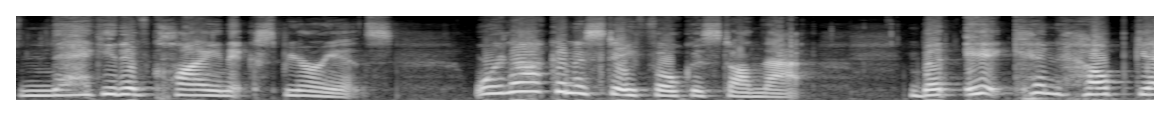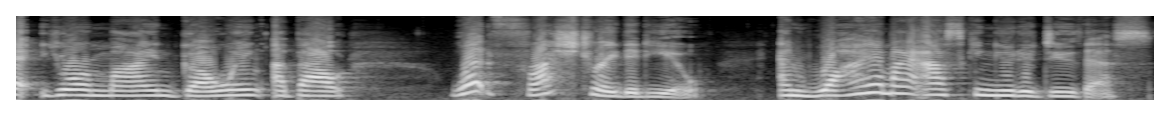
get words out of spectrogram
negative client experience, we're not going to stay focused on that but it can help get your mind going about what frustrated you and why am I asking you to do this?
